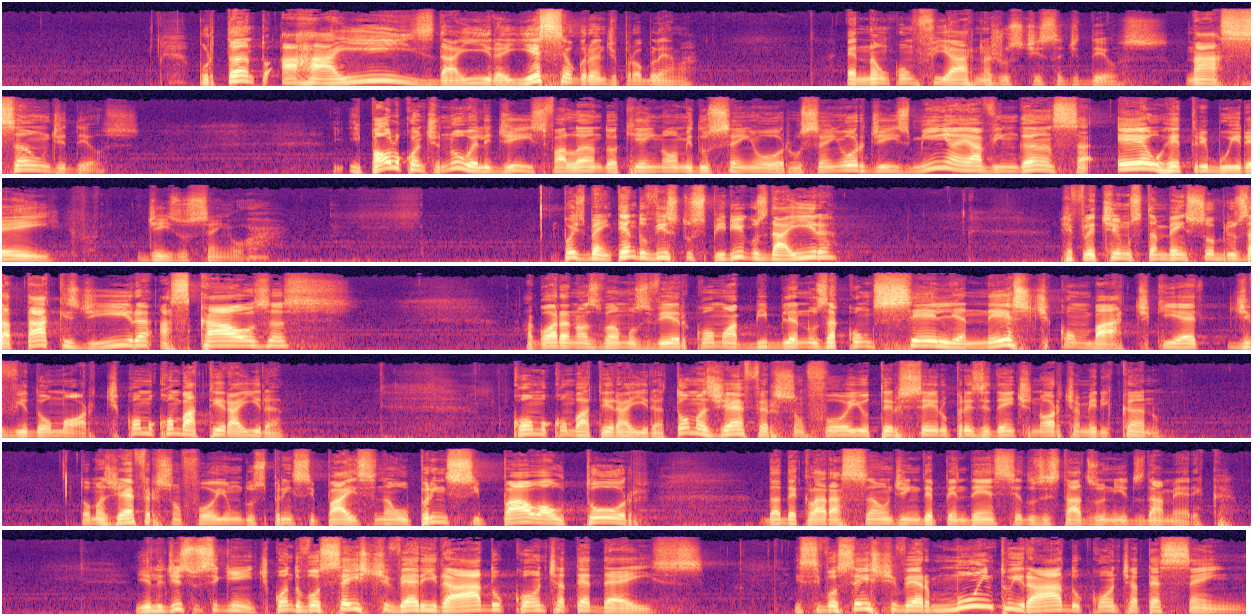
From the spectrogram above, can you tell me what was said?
Portanto, a raiz da ira, e esse é o grande problema, é não confiar na justiça de Deus, na ação de Deus. E Paulo continua, ele diz, falando aqui em nome do Senhor: O Senhor diz: Minha é a vingança, eu retribuirei, diz o Senhor. Pois bem, tendo visto os perigos da ira, refletimos também sobre os ataques de ira, as causas, Agora nós vamos ver como a Bíblia nos aconselha neste combate que é de vida ou morte. Como combater a ira. Como combater a ira. Thomas Jefferson foi o terceiro presidente norte-americano. Thomas Jefferson foi um dos principais, se não o principal autor da Declaração de Independência dos Estados Unidos da América. E ele disse o seguinte: quando você estiver irado, conte até 10 e se você estiver muito irado, conte até cem.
